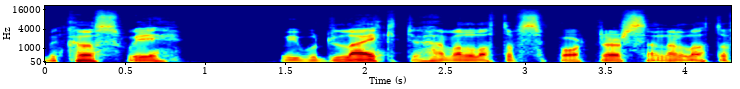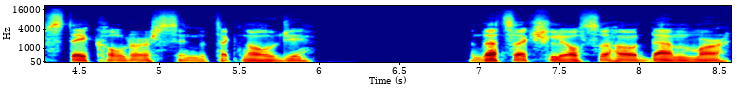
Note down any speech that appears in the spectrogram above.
because we we would like to have a lot of supporters and a lot of stakeholders in the technology. And that's actually also how Denmark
